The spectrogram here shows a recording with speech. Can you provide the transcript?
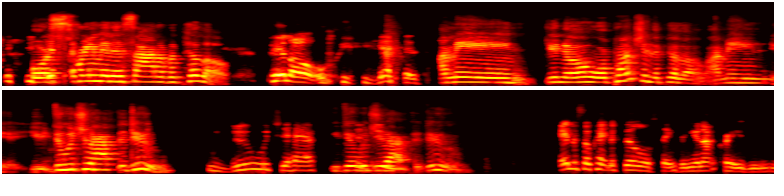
or screaming inside of a pillow. Pillow, yes. I mean, you know, or punching the pillow. I mean, you do what you have to do. You do what you have. You do what do. you have to do and it's okay to feel those things and you're not crazy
